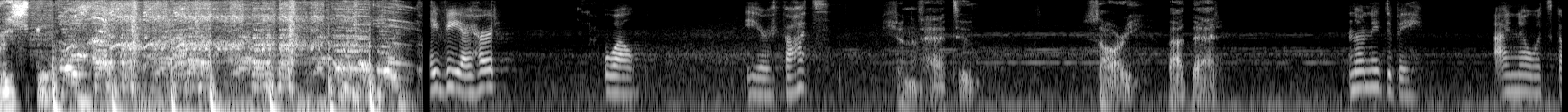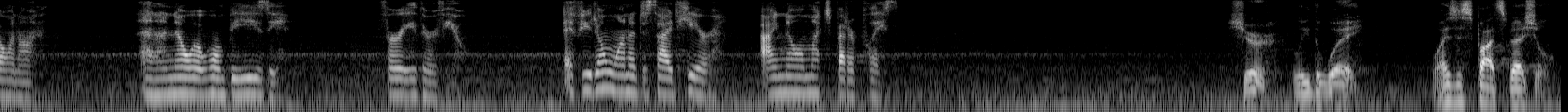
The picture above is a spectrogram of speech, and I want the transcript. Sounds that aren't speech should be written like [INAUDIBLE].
Cristo. Hey V, I heard. Well, your thoughts? Shouldn't have had to. Sorry about that. No need to be. I know what's going on. And I know it won't be easy. For either of you. If you don't want to decide here, I know a much better place. Sure, lead the way. Why is this spot special?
